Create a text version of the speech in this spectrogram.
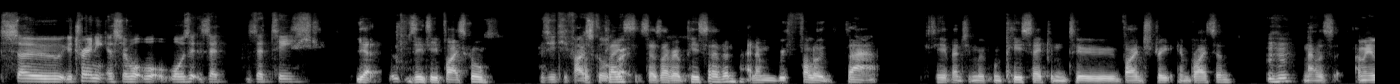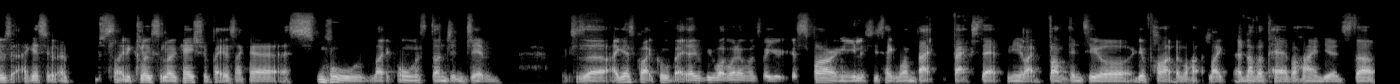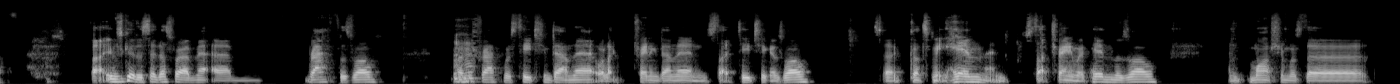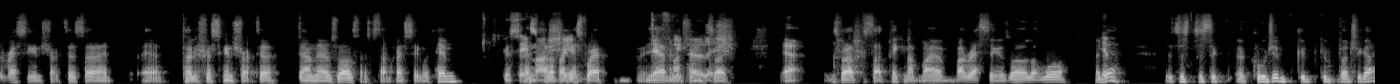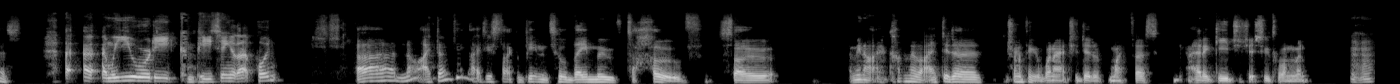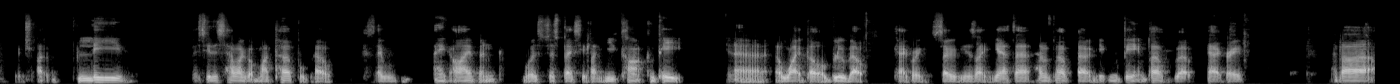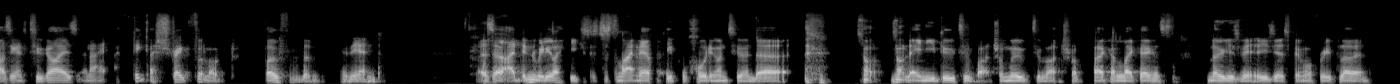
so you're training. So what, what, what was it? Z, ZT? Yeah, ZT Fight School. ZT Fight School. Place. Right. It says over at Peacehaven. And then we followed that because he eventually moved from Peacehaven to Vine Street in Brighton. Mm-hmm. And that was, I mean, it was, I guess, a slightly closer location, but it was like a, a small, like almost dungeon gym, which is, uh, I guess, quite cool. But it'd be one of the ones where you're, you're sparring and you literally take one back back step and you like bump into your your partner, like another pair behind you and stuff. But it was good. I said that's where I met um, Raph as well. Mm-hmm. Raph was teaching down there or like training down there and started teaching as well. So got to meet him and start training with him as well. And Martian was the the wrestling instructor, so I had a Polish wrestling instructor down there as well. So I started wrestling with him. I say Martian, kind of, I guess where yeah, Martian. So, yeah, so I started picking up my my wrestling as well a lot more. And yep. yeah, it's just just a, a, cool gym, good good bunch of guys. Uh, and were you already competing at that point? Uh, no, I don't think I actually started competing until they moved to Hove. So, I mean, I, I can't remember. I did a. I'm trying to think of when I actually did my first. I had a gi jiu-jitsu tournament mm-hmm. which I believe basically this is how I got my purple belt because they I think Ivan was just basically like you can't compete in a, a white belt or blue belt category. So he was like, you have to have a purple belt, you can compete in purple belt category. And uh, I was against two guys, and I, I think I straight footlocked both of them in the end. So I didn't really like you because it's just a nightmare of people holding on to and uh, not not letting you do too much or move too much. I kind of like I guess no a bit easier, it's a bit more free flowing.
